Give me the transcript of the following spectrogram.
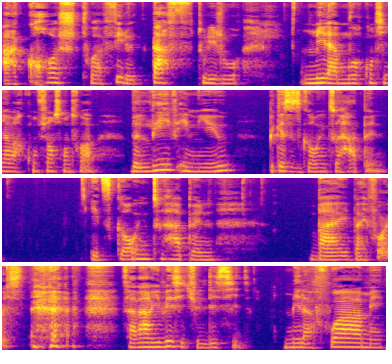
Accroche-toi, fais le taf tous les jours. Mets l'amour, continue à avoir confiance en toi. Believe in you because it's going to happen. It's going to happen by, by force. ça va arriver si tu le décides. Mets la foi, mets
